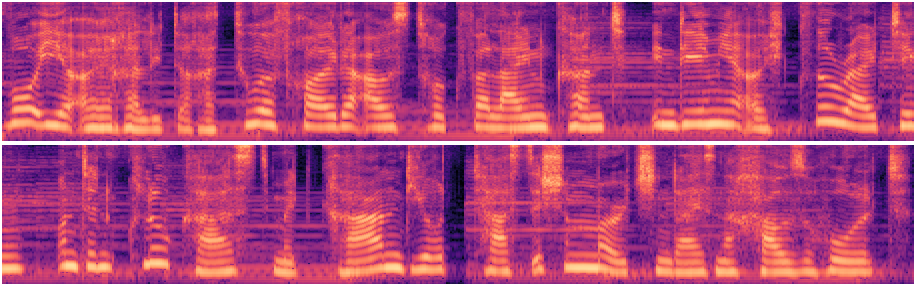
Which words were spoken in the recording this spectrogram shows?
wo ihr eurer Literaturfreude Ausdruck verleihen könnt, indem ihr euch Cluewriting und den Cluecast mit grandiotastischem Merchandise nach Hause holt.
